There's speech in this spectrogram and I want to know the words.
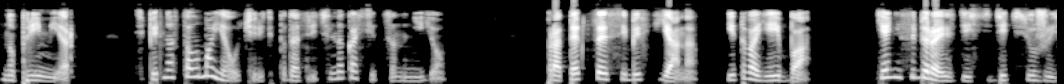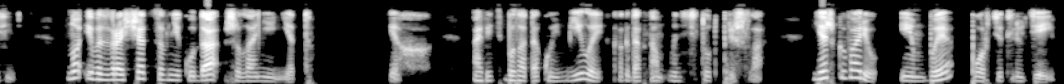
«Например?» Теперь настала моя очередь подозрительно коситься на нее. «Протекция Себестьяна и твоей ба. Я не собираюсь здесь сидеть всю жизнь но и возвращаться в никуда желания нет. Эх, а ведь была такой милой, когда к нам в институт пришла. Я же говорю, ИМБ портит людей,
